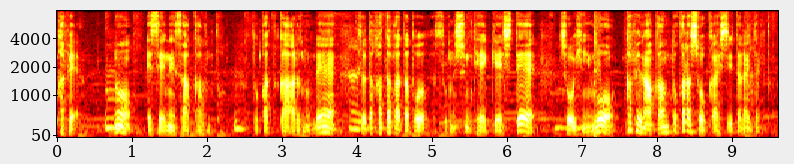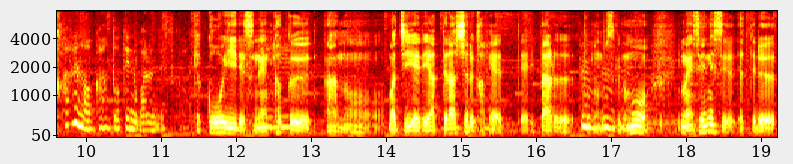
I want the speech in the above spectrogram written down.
カフェの SNS アカウントとかがあるので、うんはい、そういった方々とその一緒に提携して商品をカフェのアカウントから紹介していただいたりとか。カフェのアカウントっていうのがあるんですか？結構多いですね。各あの、まあ、自営でやってらっしゃるカフェっていっぱいあると思うんですけども、今 SNS やってる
